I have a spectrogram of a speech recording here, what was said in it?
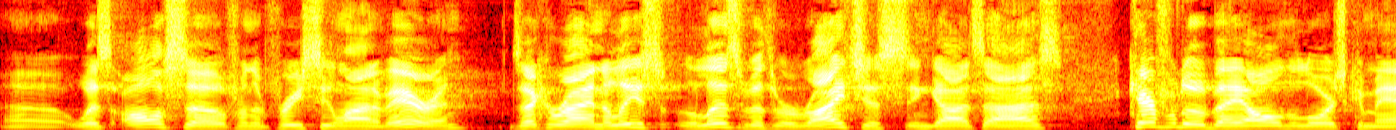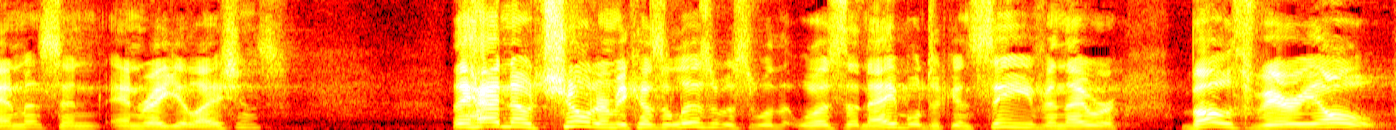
uh, was also from the priestly line of Aaron. Zechariah and Elizabeth were righteous in God's eyes, careful to obey all the Lord's commandments and, and regulations. They had no children because Elizabeth was unable to conceive, and they were both very old.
